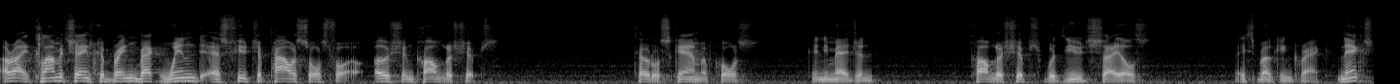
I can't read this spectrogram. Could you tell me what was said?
All right, climate change could bring back wind as future power source for ocean cargo ships. Total scam, of course. Can you imagine cargo ships with huge sails? They smoking crack. Next,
